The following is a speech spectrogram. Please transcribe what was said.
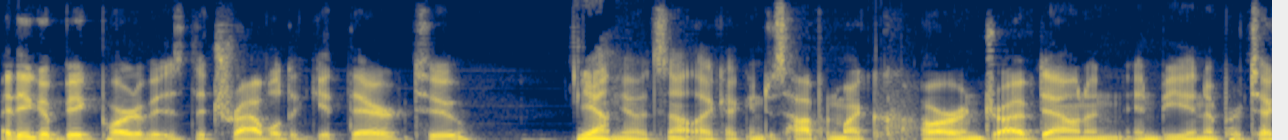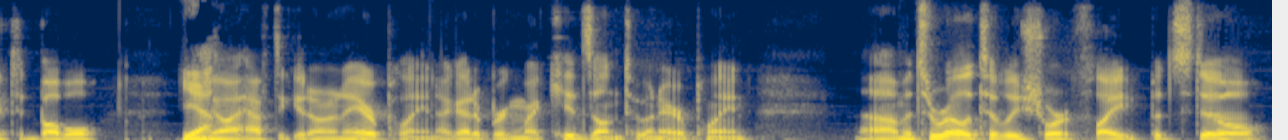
I think a big part of it is the travel to get there too. Yeah, You know, it's not like I can just hop in my car and drive down and, and be in a protected bubble. Yeah. You know, I have to get on an airplane. I got to bring my kids onto an airplane. Um, it's a relatively short flight, but still.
